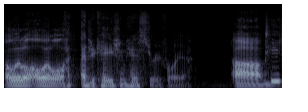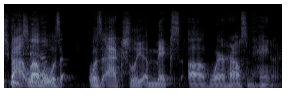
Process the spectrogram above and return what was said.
A little, a little education history for you. Um, Teach me, that level was was actually a mix of warehouse and hangar.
